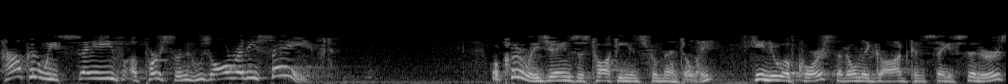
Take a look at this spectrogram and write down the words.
how can we save a person who's already saved? Well, clearly, James is talking instrumentally. He knew, of course, that only God can save sinners,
